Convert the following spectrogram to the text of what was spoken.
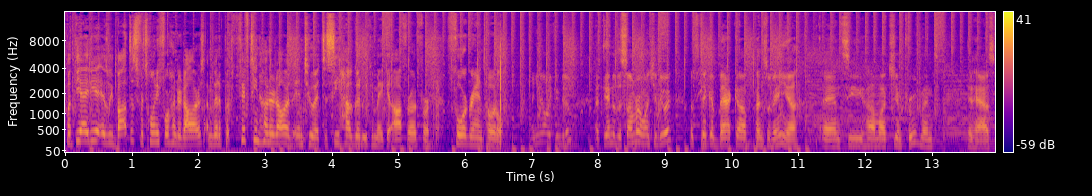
But the idea is we bought this for $2,400. I'm gonna put $1,500 into it to see how good we can make it off-road for four grand total. And you know what we can do? At the end of the summer, once you do it, let's take it back up Pennsylvania and see how much improvement it has.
